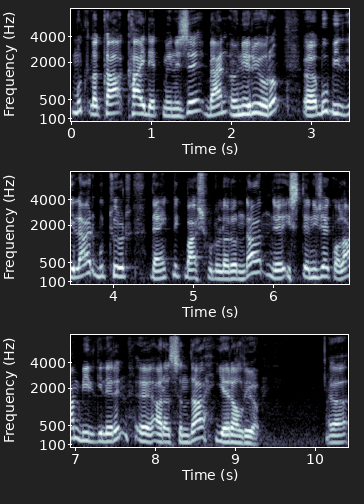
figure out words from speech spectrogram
mutlaka kaydetmenizi ben öneriyorum. Bu bilgiler bu tür denklik başvurularında e, istenecek olan bilgilerin arasında yer alıyor. Ee,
